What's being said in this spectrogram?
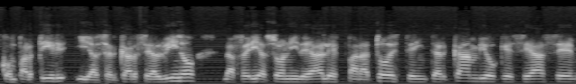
compartir y acercarse al vino. Las ferias son ideales para todo este intercambio que se hace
